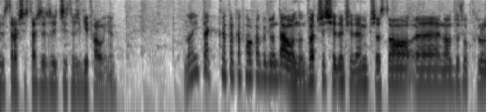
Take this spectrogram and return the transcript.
yy, strasznie, strasznie zaczęli cisnąć GV, nie? No i tak to KVK wyglądało. No 2377 przez to e, no dużo król,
